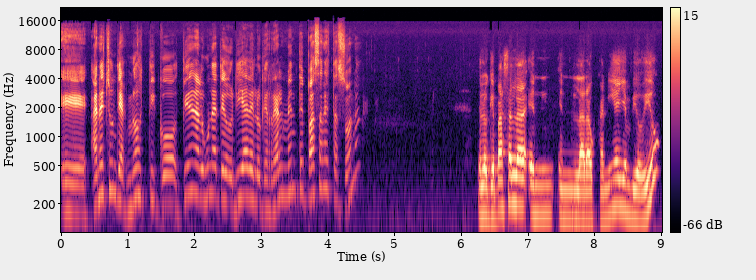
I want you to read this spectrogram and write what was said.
eh, ¿han hecho un diagnóstico? ¿Tienen alguna teoría de lo que realmente pasa en esta zona? De lo que pasa en la, en, en la Araucanía y en Biobío,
